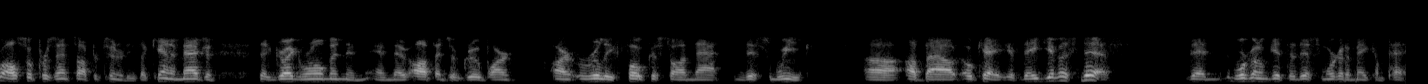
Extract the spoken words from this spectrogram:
also presents opportunities. I can't imagine that Greg Roman and, and the offensive group aren't aren't really focused on that this week uh, about okay, if they give us this, then we're going to get to this and we're going to make them pay.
